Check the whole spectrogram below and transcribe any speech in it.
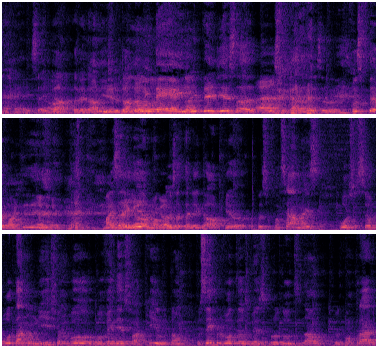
é isso aí, Ó. ó. Tá vendo? É nicho. Eu já não, ideia aí. não entendi essa. É. Esse cara, né? Se não fosse futebol, eu entenderia. Mas aí Legal, é uma legal. coisa até legal, porque a pessoa fala assim, ah, mas, poxa, se eu estar num nicho, eu não vou, vou vender só aquilo, então eu sempre vou ter os mesmos produtos? Não, pelo contrário.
